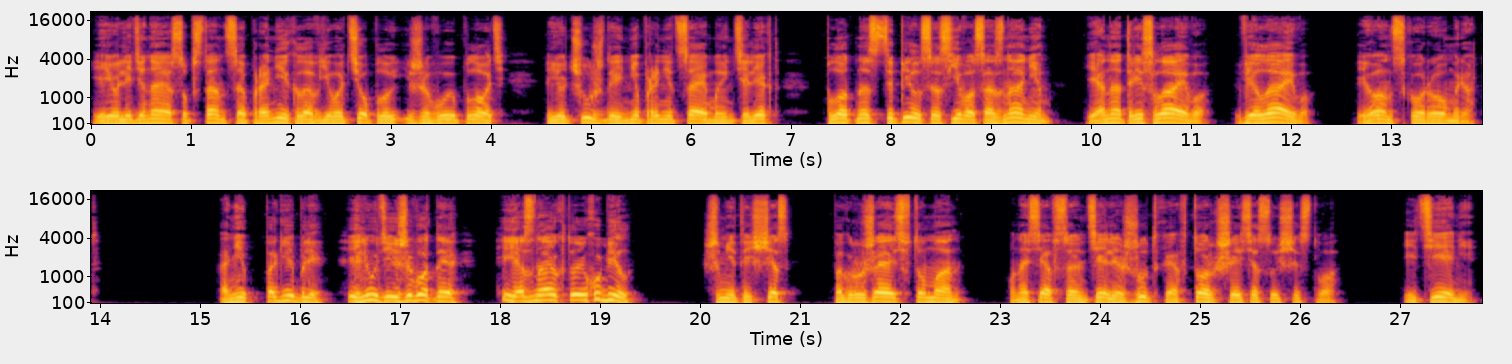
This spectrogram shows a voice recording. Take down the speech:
Ее ледяная субстанция проникла в его теплую и живую плоть, ее чуждый непроницаемый интеллект плотно сцепился с его сознанием, и она трясла его, вела его, и он скоро умрет. «Они погибли, и люди, и животные, и я знаю, кто их убил!» Шмидт исчез, погружаясь в туман, унося в своем теле жуткое вторгшееся существо. И тени,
